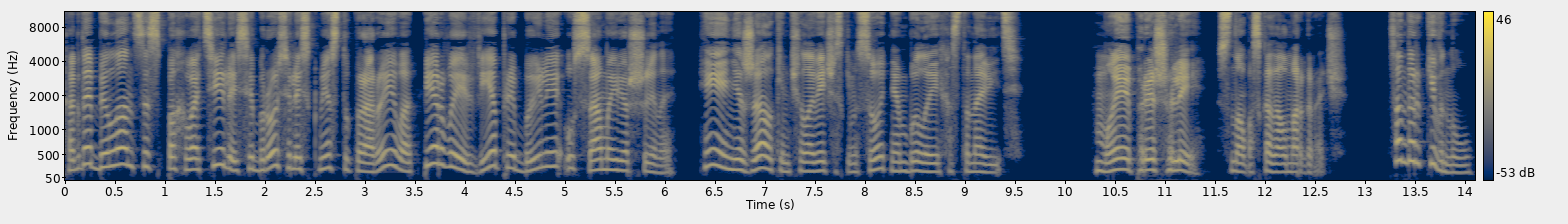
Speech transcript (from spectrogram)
Когда беланцы спохватились и бросились к месту прорыва, первые вепри были у самой вершины, и не жалким человеческим сотням было их остановить. «Мы пришли», — снова сказал Марграч. Сандер кивнул.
